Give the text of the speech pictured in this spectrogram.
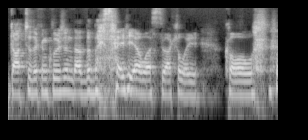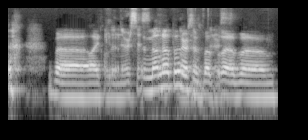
got to the conclusion that the best idea was to actually call the like All the nurses. no, not the Oh, nurses, but the uh, the um,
